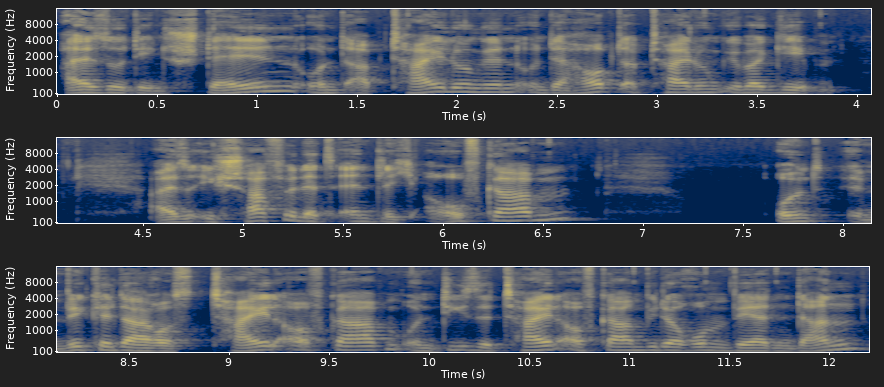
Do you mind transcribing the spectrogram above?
also den Stellen und Abteilungen und der Hauptabteilung übergeben. Also ich schaffe letztendlich Aufgaben, und entwickle daraus Teilaufgaben und diese Teilaufgaben wiederum werden dann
